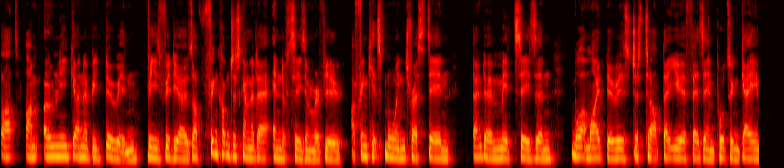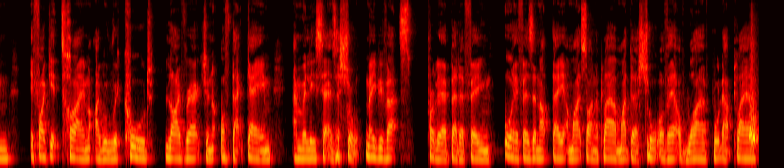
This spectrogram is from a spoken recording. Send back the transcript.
but I'm only going to be doing these videos. I think I'm just going to do an end of season review. I think it's more interesting. Don't do a mid season. What I might do is just to update you if there's an important game. If I get time, I will record live reaction of that game and release it as a short. Maybe that's probably a better thing. Or if there's an update, I might sign a player. I might do a short of it of why I've bought that player.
